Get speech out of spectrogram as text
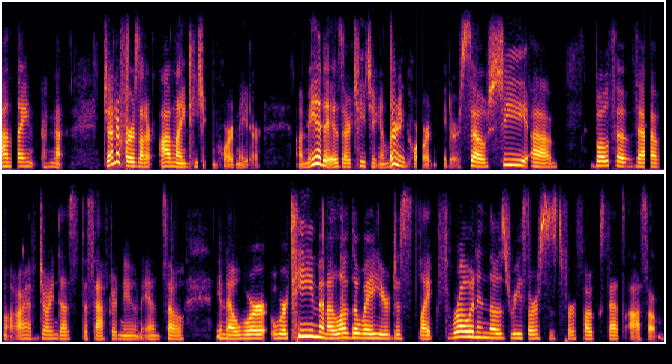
online, not, Jennifer is our online teaching coordinator. Amanda is our teaching and learning coordinator. So she, um, both of them are, have joined us this afternoon. And so, you know, we're, we're team and I love the way you're just like throwing in those resources for folks. That's awesome.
